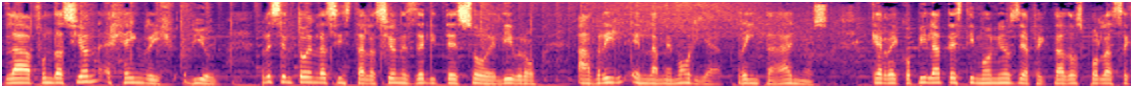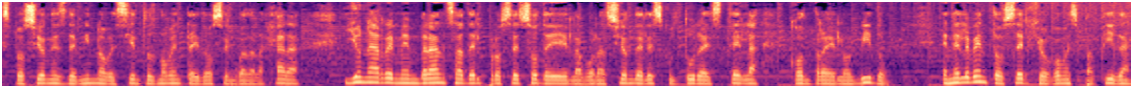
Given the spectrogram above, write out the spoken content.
La Fundación Heinrich Böll presentó en las instalaciones del ITESO el libro Abril en la Memoria, 30 años, que recopila testimonios de afectados por las explosiones de 1992 en Guadalajara y una remembranza del proceso de elaboración de la escultura Estela contra el olvido. En el evento, Sergio Gómez Partida,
